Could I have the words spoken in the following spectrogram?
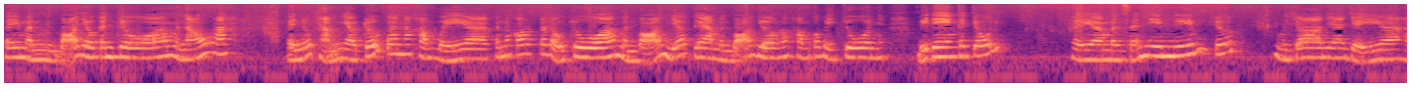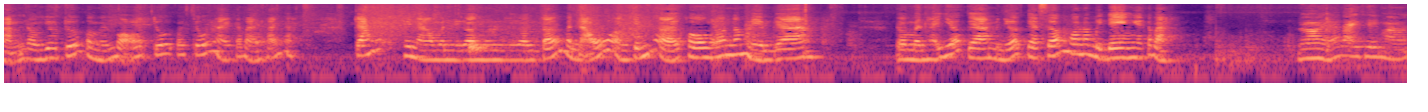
Khi mình bỏ vô canh chua á, mình nấu á thì nước hạnh vào trước á, nó không bị uh, nó có cái độ chua á, mình bỏ mình vớt ra mình bỏ vô nó không có bị chua nha bị đen cái chuối. Thì uh, mình sẽ niêm nếm trước mình cho gia vị hạnh đầu vô trước rồi mình bỏ chuối có chuối này các bạn thấy nè trắng. Khi nào mình gần gần tới mình nấu gần chín rồi khô, nó nó mềm ra. Rồi mình hãy vớt ra, mình vớt ra sớm quá, nó bị đen nha các bạn. Rồi, ở đây khi mà nó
